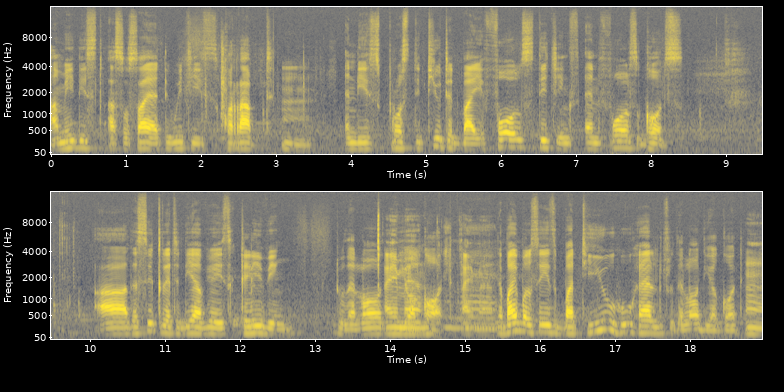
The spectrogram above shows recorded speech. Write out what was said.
amidst a society which is corrupt and is prostituted by false teachings and false gods? Uh, the secret, dear viewer, is cleaving to the Lord your God. Amen. The Bible says, But you who held to the Lord your God. Mm.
